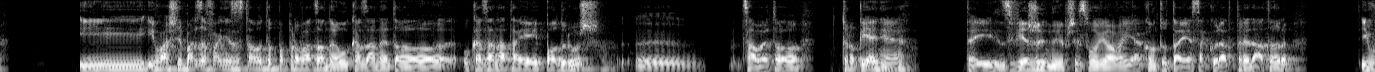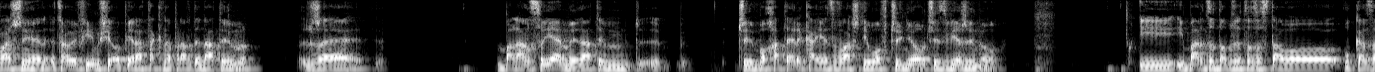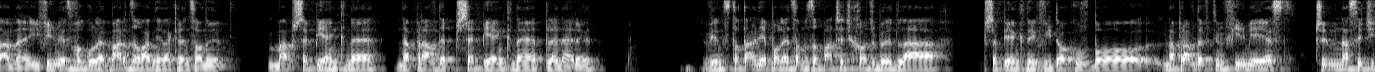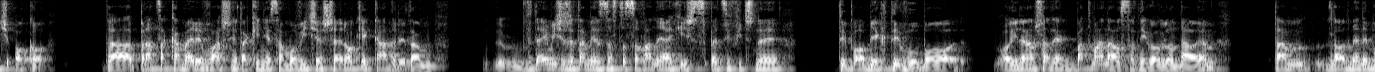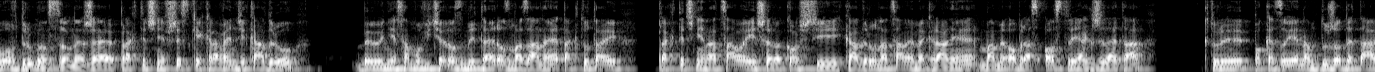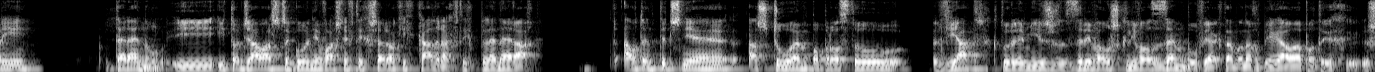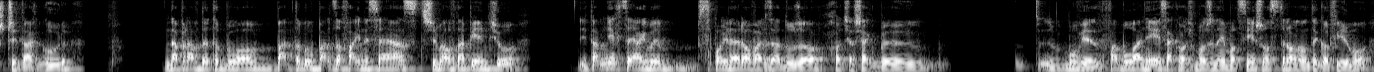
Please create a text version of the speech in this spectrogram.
I, I właśnie bardzo fajnie zostało to poprowadzone, ukazane to, ukazana ta jej podróż, yy, całe to tropienie tej zwierzyny przysłowiowej, jaką tutaj jest akurat Predator. I właśnie cały film się opiera tak naprawdę na tym, że balansujemy na tym, czy bohaterka jest właśnie łowczynią, czy zwierzyną. I, I bardzo dobrze to zostało ukazane. I film jest w ogóle bardzo ładnie nakręcony. Ma przepiękne, naprawdę przepiękne plenery. Więc totalnie polecam zobaczyć choćby dla przepięknych widoków, bo naprawdę w tym filmie jest czym nasycić oko. Ta praca kamery właśnie, takie niesamowicie szerokie kadry, tam wydaje mi się, że tam jest zastosowany jakiś specyficzny typ obiektywu, bo o ile na przykład jak Batmana ostatniego oglądałem, tam dla odmiany było w drugą stronę, że praktycznie wszystkie krawędzie kadru były niesamowicie rozmyte, rozmazane. Tak tutaj praktycznie na całej szerokości kadru, na całym ekranie mamy obraz ostry jak żyleta, który pokazuje nam dużo detali terenu i, i to działa szczególnie właśnie w tych szerokich kadrach, w tych plenerach. Autentycznie aż czułem po prostu wiatr, który mi zrywał szkliwo z zębów, jak tam ona biegała po tych szczytach gór. Naprawdę to, było, to był bardzo fajny seans, trzymał w napięciu i tam nie chcę jakby spoilerować za dużo, chociaż jakby mówię, fabuła nie jest jakąś może najmocniejszą stroną tego filmu,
